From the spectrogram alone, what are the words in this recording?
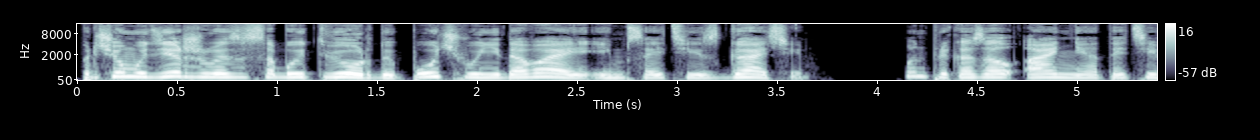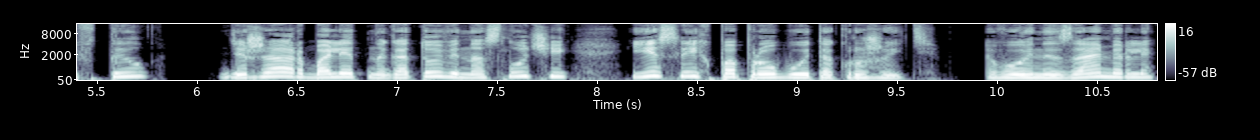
причем удерживая за собой твердую почву и не давая им сойти из гати». Он приказал Анне отойти в тыл, держа арбалет наготове на случай, если их попробуют окружить. Воины замерли,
